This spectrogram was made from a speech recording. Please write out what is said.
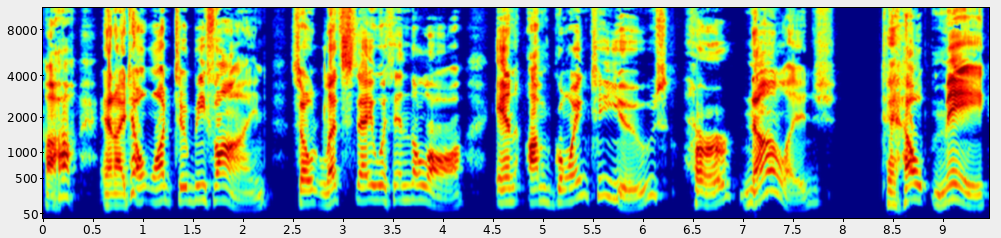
uh, and I don't want to be fined. So let's stay within the law. And I'm going to use her knowledge to help me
